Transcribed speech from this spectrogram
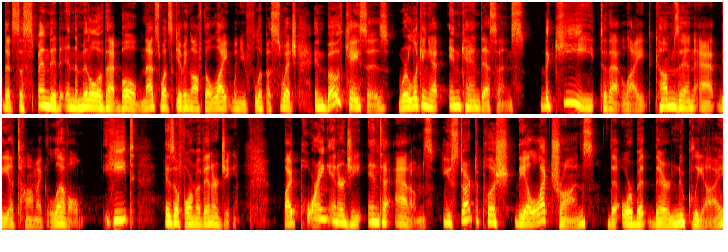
that's suspended in the middle of that bulb. And that's what's giving off the light when you flip a switch. In both cases, we're looking at incandescence. The key to that light comes in at the atomic level. Heat is a form of energy. By pouring energy into atoms, you start to push the electrons that orbit their nuclei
